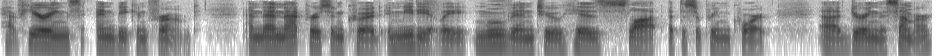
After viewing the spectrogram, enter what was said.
have hearings, and be confirmed. And then that person could immediately move into his slot at the Supreme Court uh, during the summer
